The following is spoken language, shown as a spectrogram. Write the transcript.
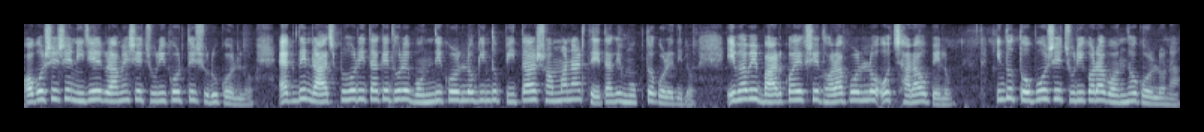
অবশেষে নিজের গ্রামে সে চুরি করতে শুরু করল। একদিন রাজপ্রহরী তাকে ধরে বন্দি করল, কিন্তু পিতার সম্মানার্থে তাকে মুক্ত করে দিল। এভাবে বার কয়েক সে ধরা পড়ল ও ছাড়াও পেল। কিন্তু তবুও সে চুরি করা বন্ধ করল না।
